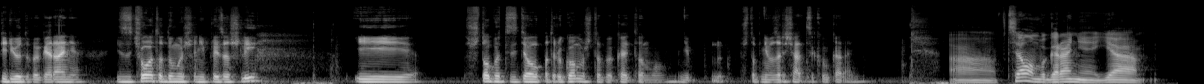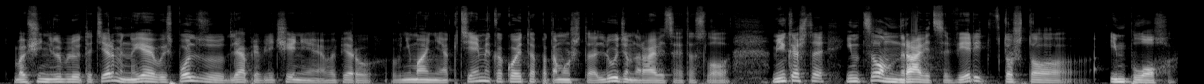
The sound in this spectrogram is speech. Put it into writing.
периоды выгорания? Из-за чего ты думаешь, они произошли? И что бы ты сделал по-другому, чтобы к этому, не, чтобы не возвращаться к выгоранию? А, в целом выгорание я вообще не люблю этот термин, но я его использую для привлечения, во-первых, внимания к теме какой-то, потому что людям нравится это слово. Мне кажется, им в целом нравится верить в то, что им плохо.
